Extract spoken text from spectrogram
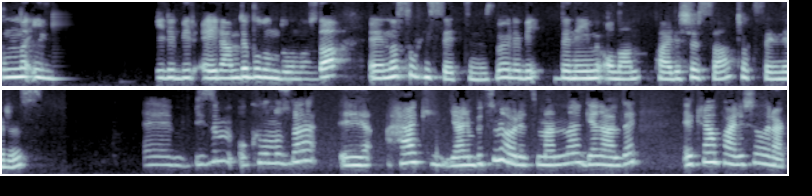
bununla ilgili bir eylemde bulunduğunuzda e, nasıl hissettiniz? Böyle bir deneyimi olan paylaşırsa çok seviniriz. Ee, bizim okulumuzda e, her yani bütün öğretmenler genelde ekran paylaşılarak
